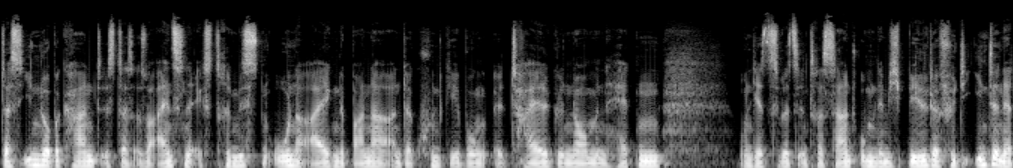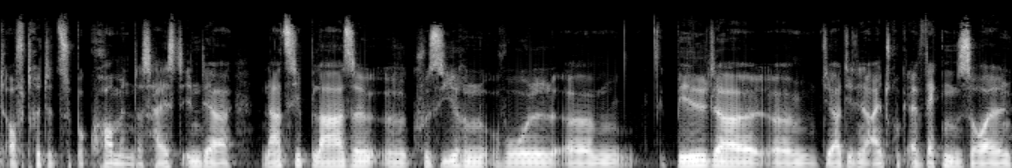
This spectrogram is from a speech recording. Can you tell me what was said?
dass ihnen nur bekannt ist, dass also einzelne Extremisten ohne eigene Banner an der Kundgebung äh, teilgenommen hätten. Und jetzt wird es interessant, um nämlich Bilder für die Internetauftritte zu bekommen. Das heißt, in der Nazi-Blase äh, kursieren wohl ähm, Bilder, ähm, ja, die den Eindruck erwecken sollen,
